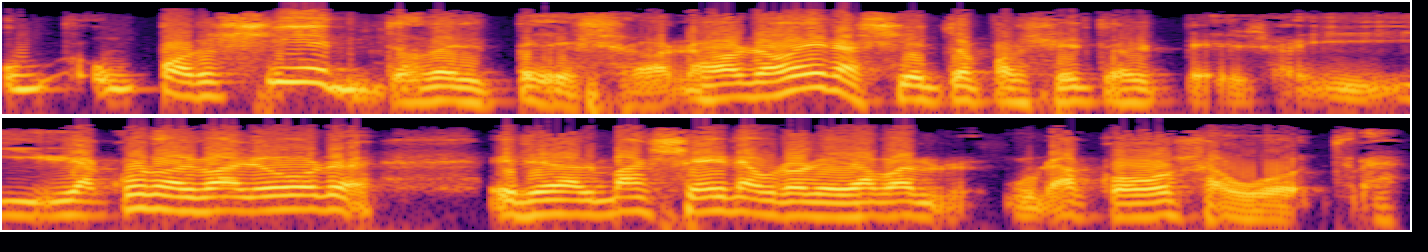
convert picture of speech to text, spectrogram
un, por ciento del peso, no, no era ciento por ciento del peso. Y, de acuerdo al valor, en el almacén a uno le daban una cosa u otra.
